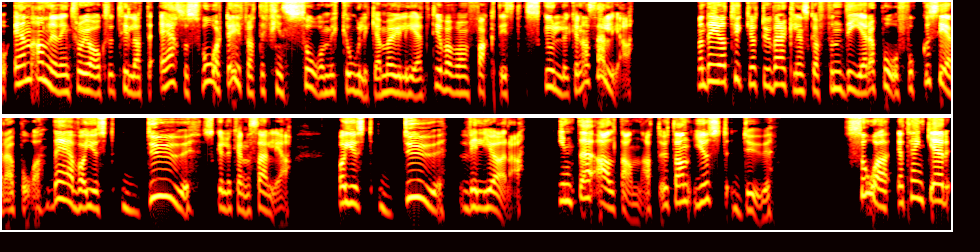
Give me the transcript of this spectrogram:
Och En anledning tror jag också till att det är så svårt är för att det finns så mycket olika möjligheter till vad man faktiskt skulle kunna sälja. Men det jag tycker att du verkligen ska fundera på och fokusera på det är vad just du skulle kunna sälja. Vad just du vill göra. Inte allt annat, utan just du. Så jag tänker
